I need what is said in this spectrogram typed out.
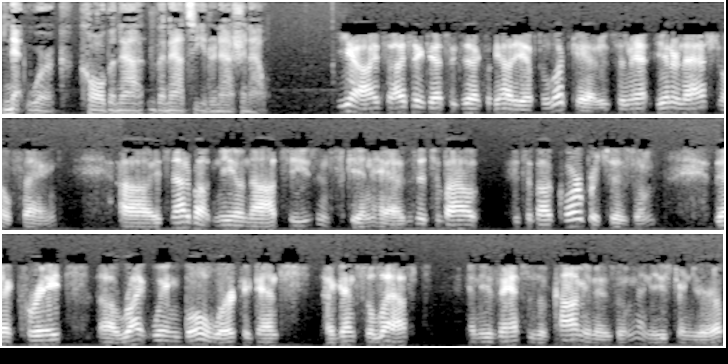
network called the Na- the Nazi Internationale? Yeah, I, I think that's exactly how you have to look at it. It's an international thing. Uh, it's not about neo Nazis and skinheads. It's about it's about corporatism that creates a right wing bulwark against against the left and the advances of communism in Eastern Europe,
